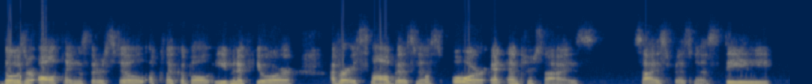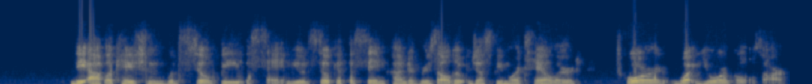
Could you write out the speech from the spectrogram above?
Those are all things that are still applicable, even if you're a very small business or an enterprise sized business. The the application would still be the same. You would still get the same kind of result. It would just be more tailored toward what your goals are.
